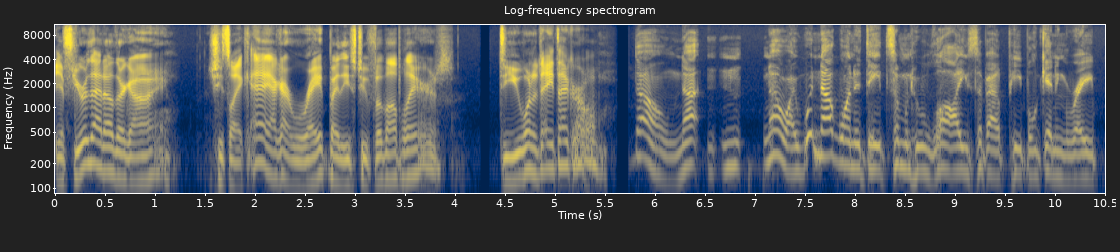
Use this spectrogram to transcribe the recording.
if you're that other guy, she's like, "Hey, I got raped by these two football players. Do you want to date that girl?" No, not n- no. I would not want to date someone who lies about people getting raped.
